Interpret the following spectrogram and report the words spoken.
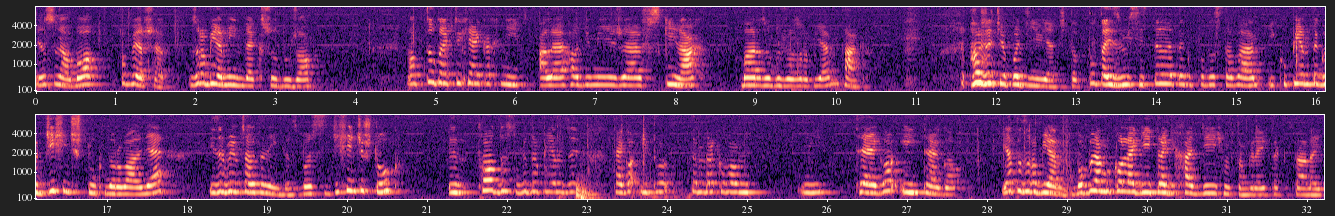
Więc no, bo po pierwsze, zrobiłem indeksu dużo. No tutaj w tych jajkach nic, ale chodzi mi, że w skinach bardzo dużo zrobiłem, tak. Możecie podziwiać to. Tutaj z misji tyle tego podostawałem i kupiłem tego 10 sztuk normalnie i zrobiłem cały ten indeks, bo z 10 sztuk y, to wydropiłem z tego i potem brakowało mi tego i tego. Ja to zrobiłem, bo byłem u kolegi i chodziliśmy w tą grę i tak dalej.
